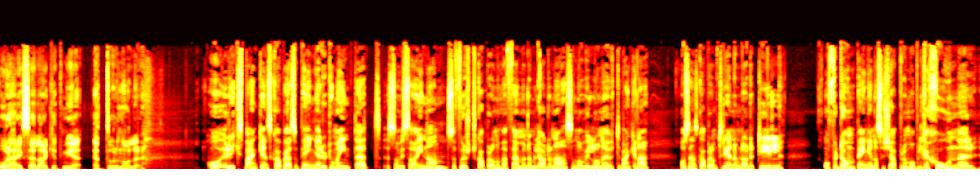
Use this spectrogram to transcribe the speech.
och det här Excel-arket med ettor och nollor. Och Riksbanken skapar alltså pengar ur tomma intet, som vi sa innan. Så först skapar de de här 500 miljarderna som de vill låna ut till bankerna. Och sen skapar de 300 miljarder till. Och för de pengarna så köper de obligationer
